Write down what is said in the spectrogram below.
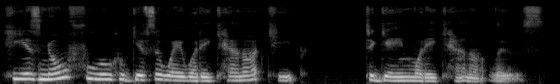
He is no fool who gives away what he cannot keep to gain what he cannot lose.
